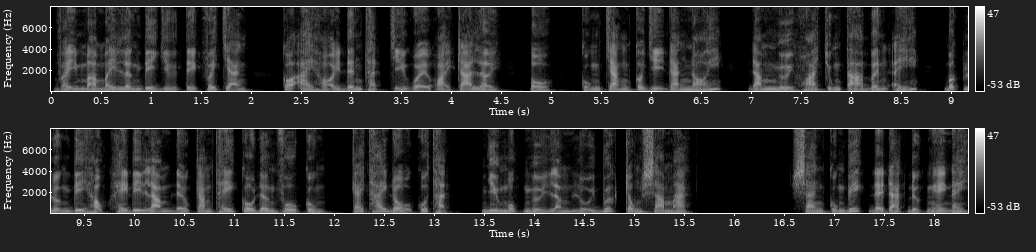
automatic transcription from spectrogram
Vậy mà mấy lần đi dự tiệc với chàng, có ai hỏi đến Thạch chỉ uể oải trả lời, ồ, cũng chẳng có gì đáng nói, đám người hoa chúng ta bên ấy, bất luận đi học hay đi làm đều cảm thấy cô đơn vô cùng, cái thái độ của Thạch, như một người lầm lũi bước trong sa mạc. Sang cũng biết để đạt được ngày nay.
